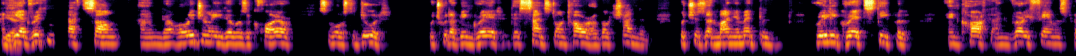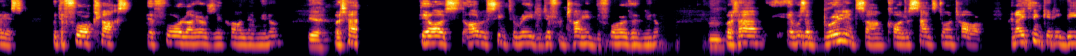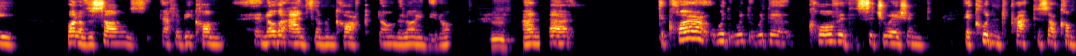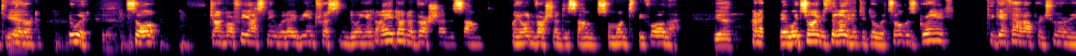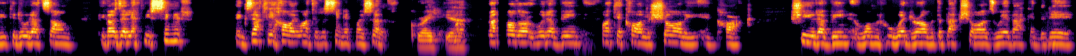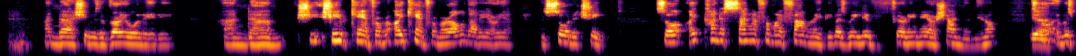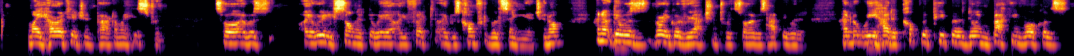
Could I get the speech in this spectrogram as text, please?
and he had written that song. And uh, originally there was a choir supposed to do it, which would have been great. The Sandstone Tower about Shandon, which is a monumental, really great steeple in Cork and very famous place with the four clocks, the four liars they call them, you know. yeah, But uh, they always always seem to read a different time, the four of them, you know. Mm. But um, it was a brilliant song called The Sandstone Tower. And I think it'll be one of the songs that'll become another anthem in Cork down the line, you know. Mm. And uh, the choir, with, with, with the COVID situation, they couldn't practice or come together to do it. yeah, So John Murphy asked me, would I be interested in doing it? I had done a version of the song, my own version of the song, some months before that. yeah, And I, they would, so I was delighted to do it. So it was great to get that opportunity to do that song because they let me sing it exactly how I wanted to sing it myself. great. Yeah, Grandmother would have been what they call a shawley in Cork. She would have been a woman who went around with the black shawls way back in the day. And uh, she was a very old lady. And um, she, she came from, I came from around that area, and so did she. So I kind of sang it for my family because we live fairly near Shandon, you know. yeah, So it was my heritage and part of my history. So it was, I really sung it the way I felt I was comfortable singing it, you know. And uh, there was very good reaction to it, so I was happy with it. And we had a couple of people doing backing vocals,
